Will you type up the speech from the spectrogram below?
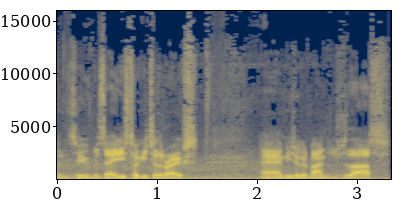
when the two Mercedes took each other out, um, he took advantage of that.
